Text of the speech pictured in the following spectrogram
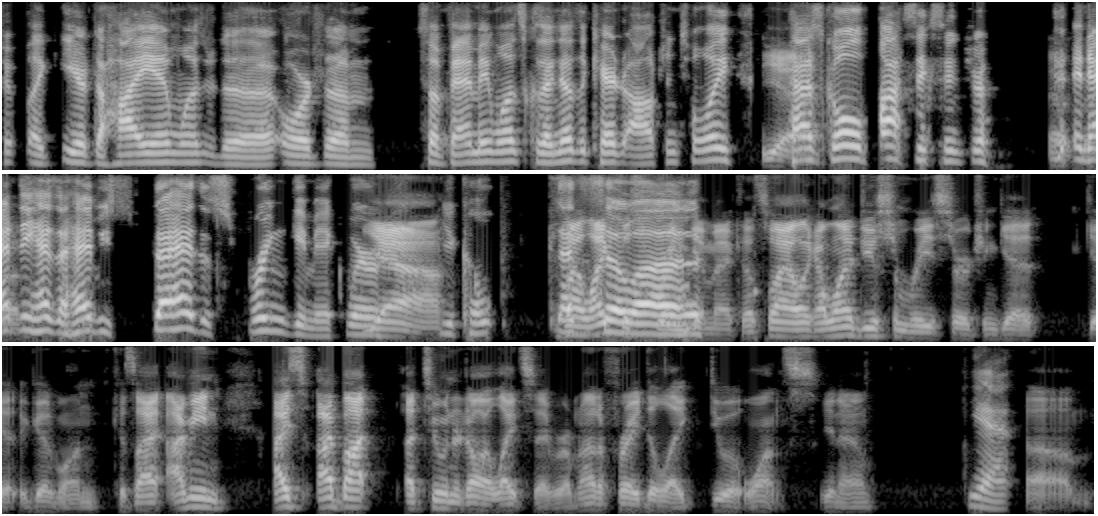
those like either the high end ones or the or the um, some fan made ones because I know the character option toy Yeah, has gold plastic syndrome, Oh, and that thing has a heavy that has a spring gimmick where yeah, you col- because I like so, the spring uh, gimmick. That's why I like I want to do some research and get get a good one. Because I I mean I, I bought a two hundred dollar lightsaber. I'm not afraid to like do it once. You know. yeah. Um,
